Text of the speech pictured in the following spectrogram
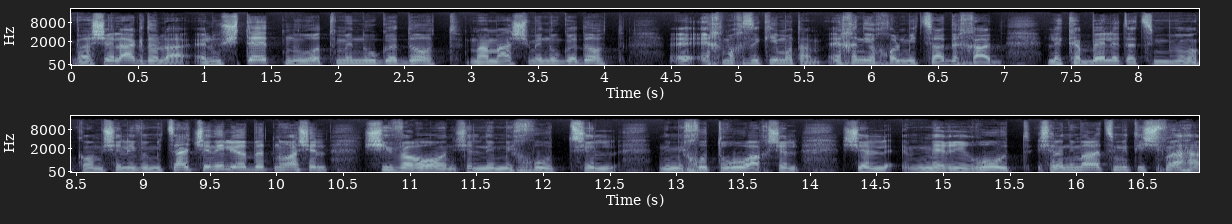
והשאלה הגדולה, אלו שתי תנועות מנוגדות, ממש מנוגדות. איך מחזיקים אותם? איך אני יכול מצד אחד לקבל את עצמי במקום שלי, ומצד שני להיות בתנועה של שיוורון, של נמיכות, של נמיכות רוח, של, של מרירות, של אני אומר לעצמי, תשמע,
